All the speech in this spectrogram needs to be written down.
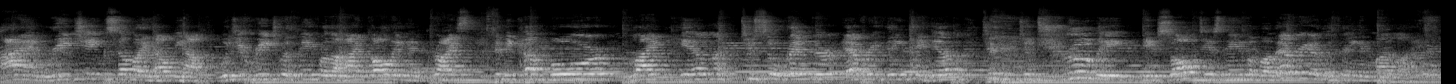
I am reaching. Somebody help me out. Would you reach with me for the high calling in Christ to become more like Him, to surrender everything to Him, to, to truly exalt His name above every other thing in my life?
